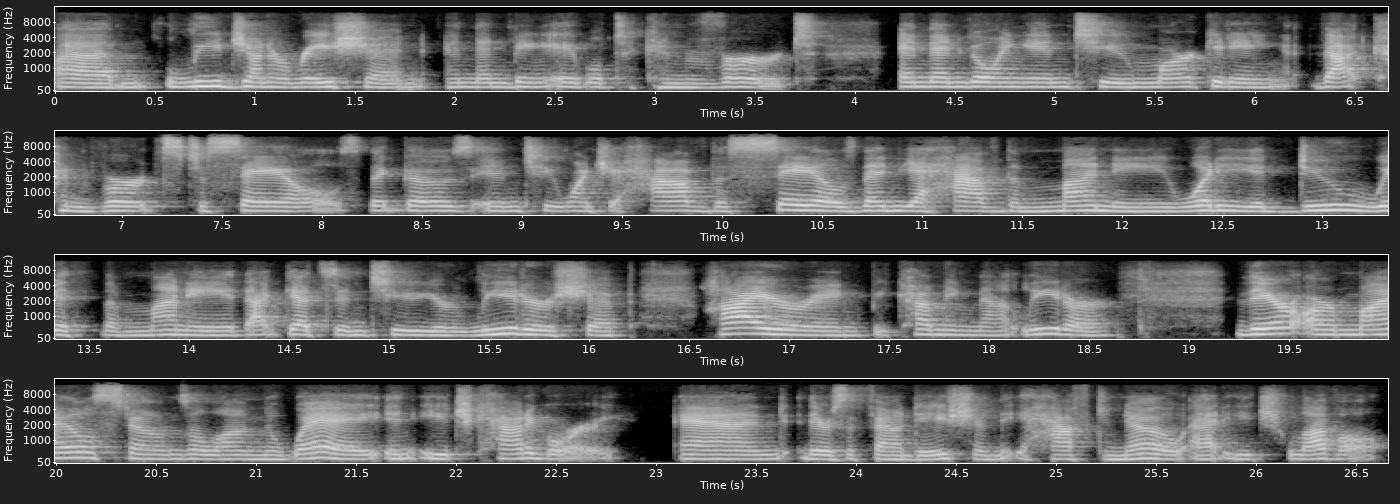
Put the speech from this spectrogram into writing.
um, lead generation and then being able to convert and then going into marketing that converts to sales that goes into once you have the sales then you have the money. What do you do with the money? That gets into your leadership hiring becoming that leader. There are milestones along the way in each category and there's a foundation that you have to know at each level.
